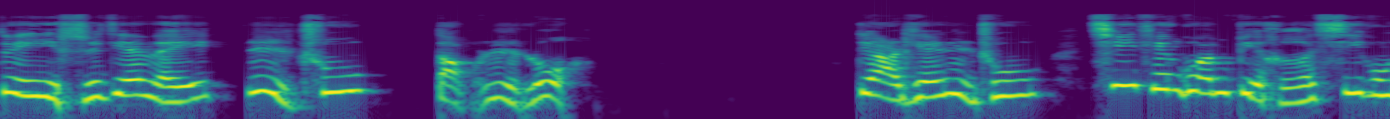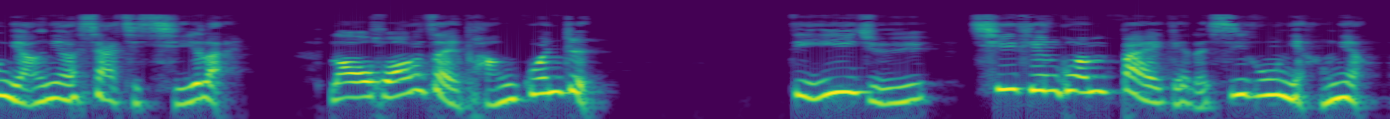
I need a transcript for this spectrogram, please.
对弈时间为日出到日落。第二天日出，七天官必和西宫娘娘下起棋来，老黄在旁观阵。第一局，七天官败给了西宫娘娘。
